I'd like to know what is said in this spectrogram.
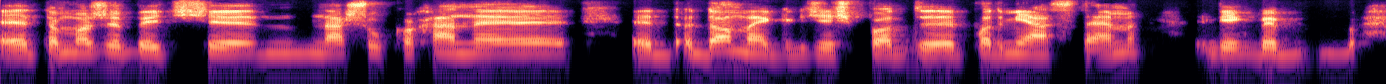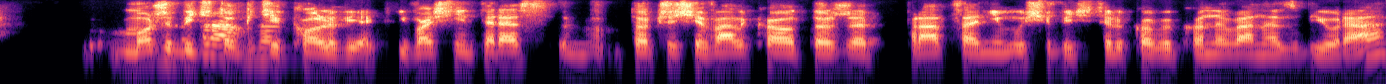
Y, to może być y, nasz ukochany domek gdzieś pod, pod miastem. Jakby może być to gdziekolwiek. I właśnie teraz toczy się walka o to, że praca nie musi być tylko wykonywana z biura.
